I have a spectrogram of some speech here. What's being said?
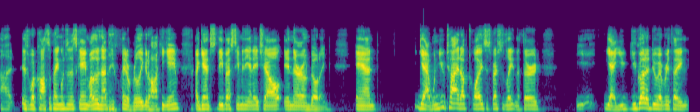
uh, is what cost the Penguins in this game. Other than that, they played a really good hockey game against the best team in the NHL in their own building. And yeah, when you tie it up twice, especially late in the third, yeah, you you got to do everything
